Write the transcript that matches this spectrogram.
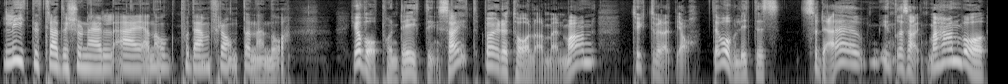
lite traditionell är jag nog på den fronten ändå. Jag var på en dejtingsajt, började tala med en man, tyckte väl att ja, det var väl lite sådär intressant. Men han var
